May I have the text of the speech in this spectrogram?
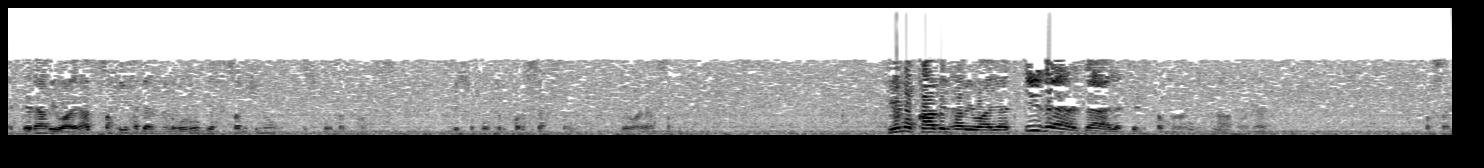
عندنا روايات صحيحة بأن الغروب يحصل شنو؟ بسقوط القرص. بسقوط القرص يحصل روايات صحيحة. في مقابلها روايات إذا زالت الحمرة من هنا. فصل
